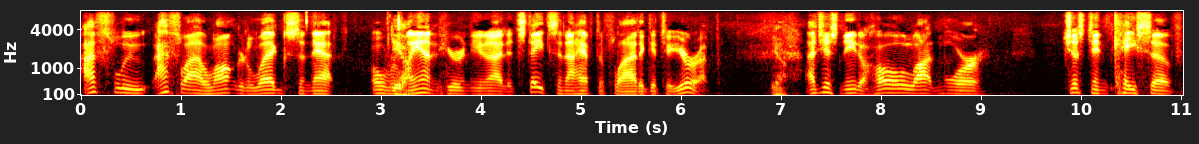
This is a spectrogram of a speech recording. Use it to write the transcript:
I flew I fly longer legs than that over Yeah. land here in the United States than I have to fly to get to Europe. Yeah. I just need a whole lot more just in case of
